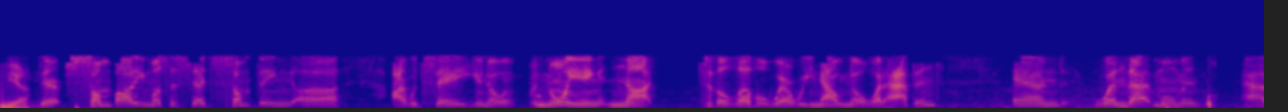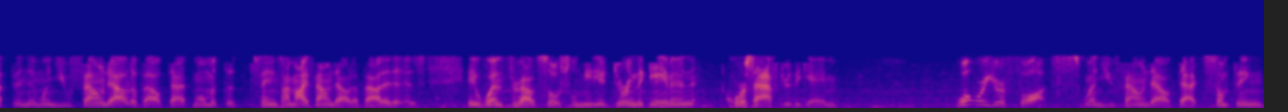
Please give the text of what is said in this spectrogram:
yeah. there somebody must have said something uh I would say, you know, annoying, not to the level where we now know what happened. And when that moment happened and when you found out about that moment, the same time I found out about it, as it went throughout social media during the game and, of course, after the game, what were your thoughts when you found out that something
